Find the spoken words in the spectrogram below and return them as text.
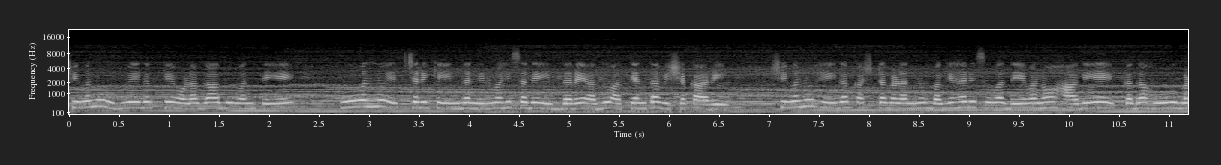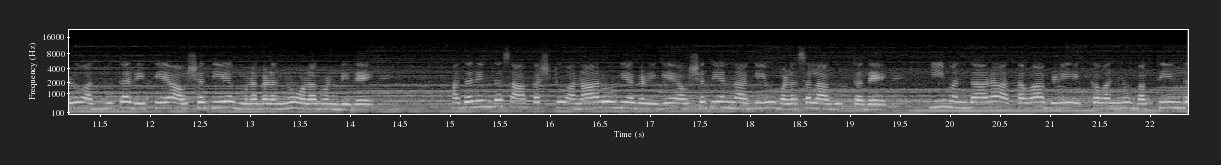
ಶಿವನು ಉದ್ವೇಗಕ್ಕೆ ಒಳಗಾಗುವಂತೆಯೇ ಹೂವನ್ನು ಎಚ್ಚರಿಕೆಯಿಂದ ನಿರ್ವಹಿಸದೇ ಇದ್ದರೆ ಅದು ಅತ್ಯಂತ ವಿಷಕಾರಿ. ಶಿವನು ಹೇಗ ಕಷ್ಟಗಳನ್ನು ಬಗೆಹರಿಸುವ ದೇವನೋ ಹಾಗೆಯೇ ಎಕ್ಕದ ಹೂವುಗಳು ಅದ್ಭುತ ರೀತಿಯ ಔಷಧೀಯ ಗುಣಗಳನ್ನು ಒಳಗೊಂಡಿದೆ. ಅದರಿಂದ ಸಾಕಷ್ಟು ಅನಾರೋಗ್ಯಗಳಿಗೆ ಔಷಧಿಯನ್ನಾಗಿಯೂ ಬಳಸಲಾಗುತ್ತದೆ. ಈ ಮಂದಾರ ಅಥವಾ ಬಿಳಿ ಎಕ್ಕವನ್ನು ಭಕ್ತಿಯಿಂದ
